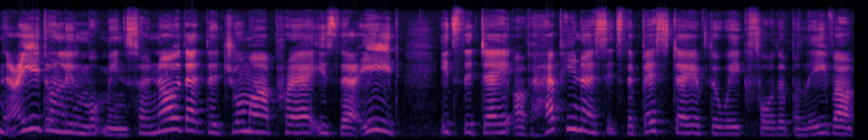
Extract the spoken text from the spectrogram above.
Eidun lil Mu'min. So know that the Jum'ah prayer is the Eid. It's the day of happiness. It's the best day of the week for the believer.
